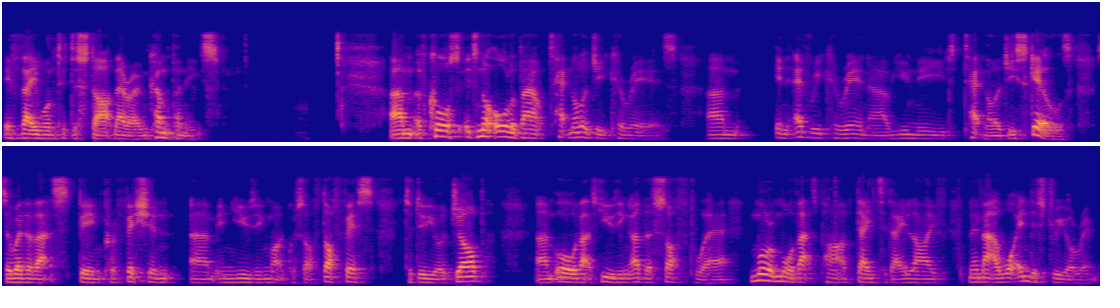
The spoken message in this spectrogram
if they wanted to start their own companies. Um, of course, it's not all about technology careers. Um, in every career now, you need technology skills. So whether that's being proficient um, in using Microsoft Office to do your job, um, or that's using other software, more and more that's part of day-to-day life, no matter what industry you're in.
